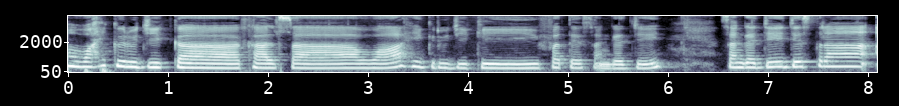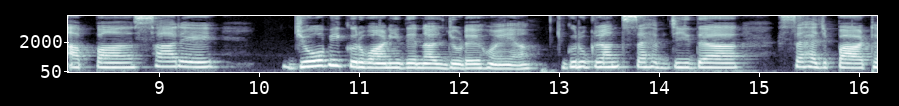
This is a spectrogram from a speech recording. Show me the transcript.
ਵਾਹਿਗੁਰੂ ਜੀ ਕਾ ਖਾਲਸਾ, ਵਾਹਿਗੁਰੂ ਜੀ ਕੀ ਫਤਿਹ ਸੰਗਤ ਜੀ। ਸੰਗਤ ਜੀ, ਜਿਸ ਤਰ੍ਹਾਂ ਆਪਾਂ ਸਾਰੇ ਜੋ ਵੀ ਗੁਰਬਾਣੀ ਦੇ ਨਾਲ ਜੁੜੇ ਹੋਏ ਆ ਗੁਰੂ ਗ੍ਰੰਥ ਸਾਹਿਬ ਜੀ ਦਾ ਸਹਿਜ ਪਾਠ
